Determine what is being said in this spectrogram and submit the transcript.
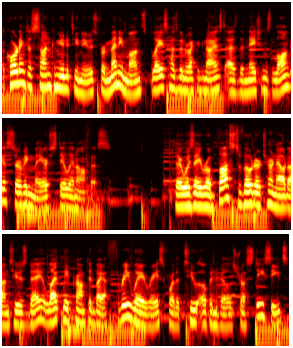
According to Sun Community News, for many months, Blais has been recognized as the nation's longest serving mayor still in office. There was a robust voter turnout on Tuesday, likely prompted by a three way race for the two open village trustee seats,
